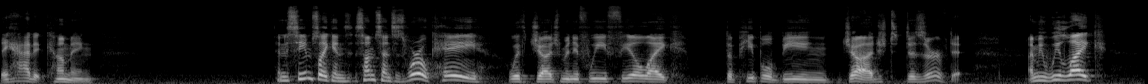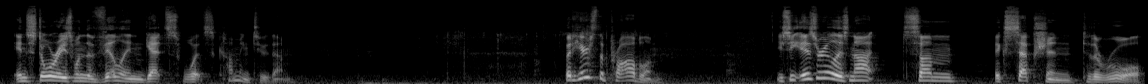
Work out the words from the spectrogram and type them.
they had it coming. And it seems like, in some senses, we're okay with judgment if we feel like the people being judged deserved it. I mean, we like in stories when the villain gets what's coming to them. But here's the problem you see, Israel is not some exception to the rule,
